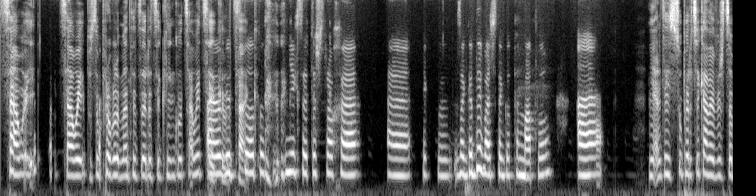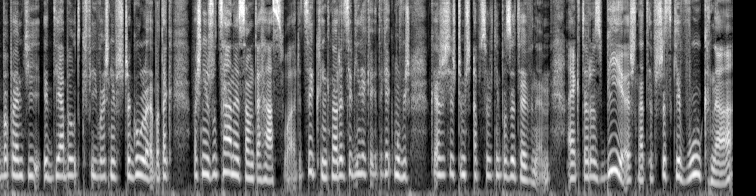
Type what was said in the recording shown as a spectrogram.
całej, całej po prostu problematyce recyklingu, cały cykl, Więc tak. to, to nie chcę też trochę e, jakby zagadywać tego tematu. E, Nie, ale to jest super ciekawe, wiesz co, bo powiem ci, diabeł tkwi właśnie w szczególe, bo tak właśnie rzucane są te hasła. Recykling, no recykling, jak, jak, tak jak mówisz, kojarzy się z czymś absolutnie pozytywnym. A jak to rozbijesz na te wszystkie włókna,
